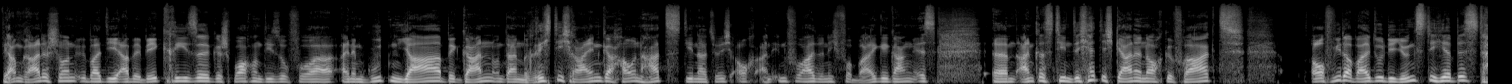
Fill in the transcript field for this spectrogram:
Wir haben gerade schon über die ABB-Krise gesprochen, die so vor einem guten Jahr begann und dann richtig reingehauen hat, die natürlich auch an Inforadio nicht vorbeigegangen ist. Ähm, Ann-Christine, dich hätte ich gerne noch gefragt, auch wieder, weil du die Jüngste hier bist,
